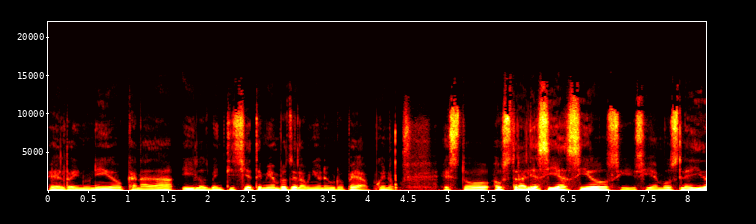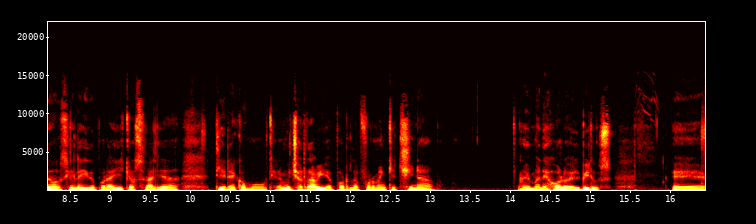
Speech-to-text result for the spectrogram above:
el Reino Unido, Canadá y los 27 miembros de la Unión Europea. Bueno, esto Australia sí ha sido, sí, sí hemos leído, sí he leído por ahí que Australia tiene como tiene mucha rabia por la forma en que China eh, manejó lo del virus. Eh,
